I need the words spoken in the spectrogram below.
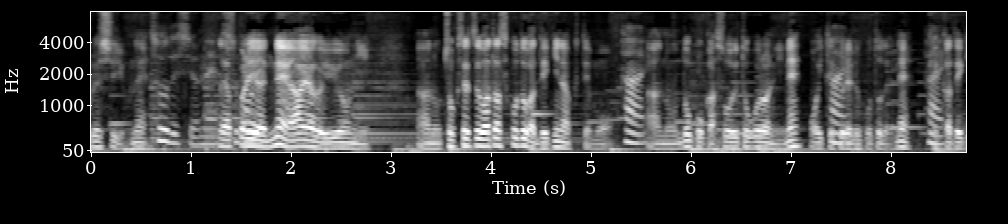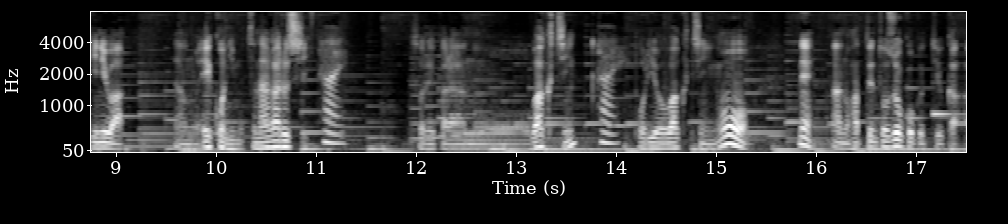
嬉しいよね、そうですよね。やっぱりねあやが言うようにあの直接渡すことができなくても、はい。あのどこかそういうところにね置いてくれることでね、はい。結果的にはあのエコにもつながるしはい。それからあのワクチンはい。ポリオワクチンを、ね、あの発展途上国っていうか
